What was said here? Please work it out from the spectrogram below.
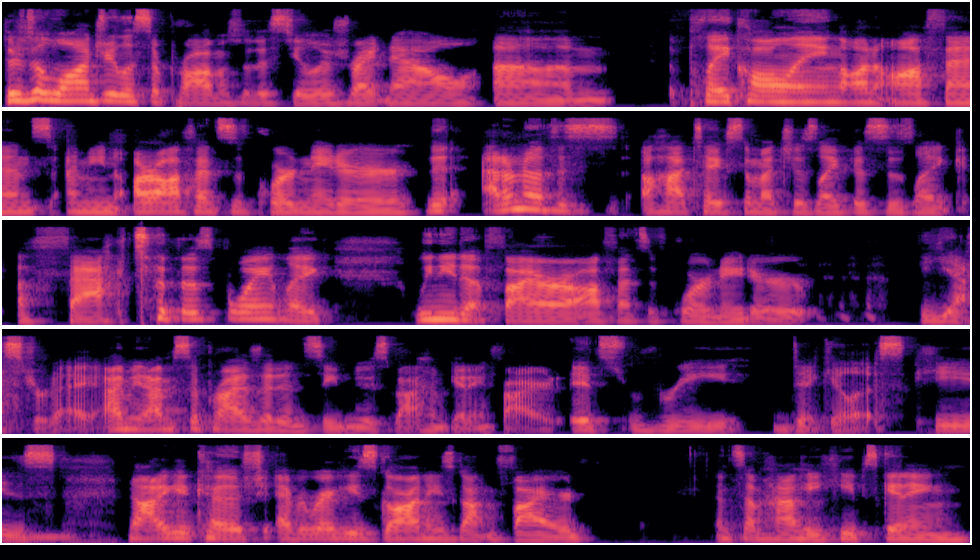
there's a laundry list of problems with the Steelers right now. Um, play calling on offense. I mean, our offensive coordinator, I don't know if this is a hot take so much as like this is like a fact at this point. Like, we need to fire our offensive coordinator yesterday. I mean, I'm surprised I didn't see news about him getting fired. It's ridiculous. He's mm. not a good coach. Everywhere he's gone, he's gotten fired. And somehow he keeps getting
